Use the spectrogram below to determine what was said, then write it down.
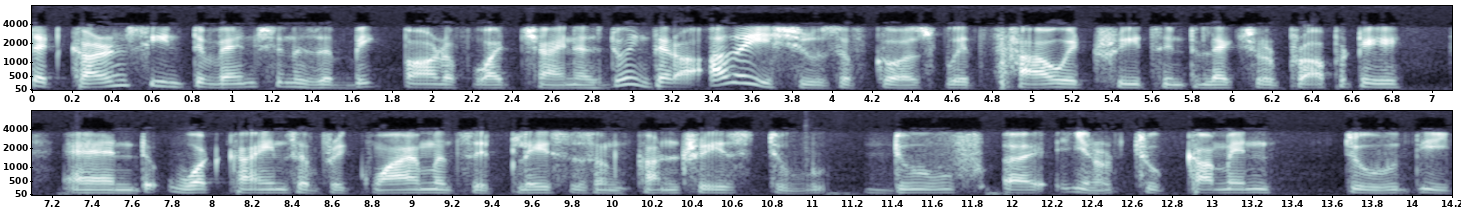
that currency intervention is a big part of what China is doing. There are other issues, of course, with how it treats intellectual property and what kinds of requirements it places on countries to do, uh, you know, to come in to the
